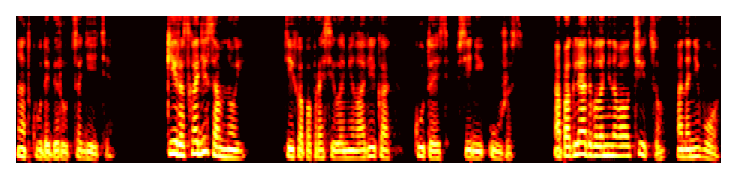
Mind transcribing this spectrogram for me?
откуда берутся дети. «Кира, сходи со мной», – тихо попросила Милолика, кутаясь в синий ужас. А поглядывала не на волчицу, а на него.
